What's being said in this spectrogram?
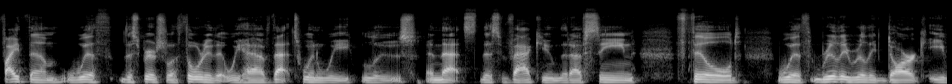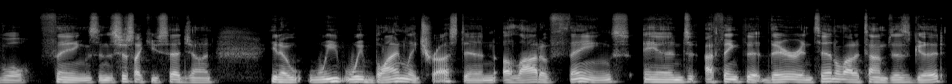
fight them with the spiritual authority that we have that's when we lose. And that's this vacuum that i've seen filled with really really dark evil things. And it's just like you said john you know we we blindly trust in a lot of things. And i think that their intent a lot of times is good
